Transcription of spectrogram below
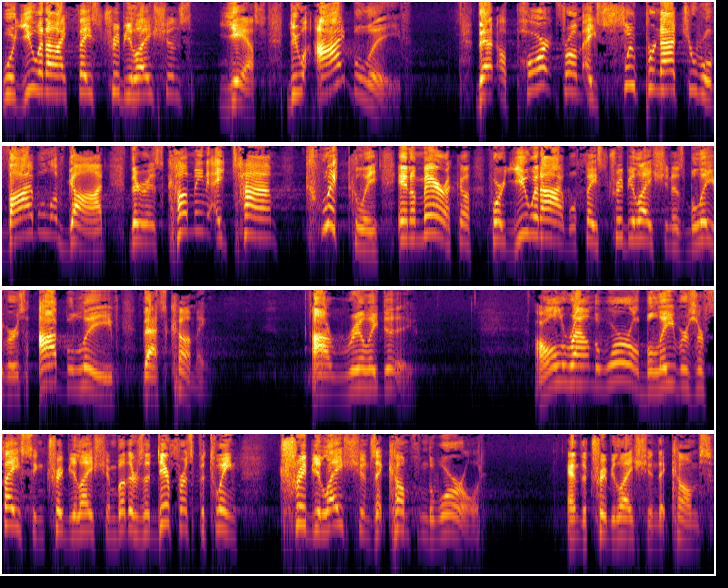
Will you and I face tribulations? Yes. Do I believe that apart from a supernatural revival of God, there is coming a time quickly in America where you and I will face tribulation as believers? I believe that's coming. I really do. All around the world, believers are facing tribulation, but there's a difference between tribulations that come from the world and the tribulation that comes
